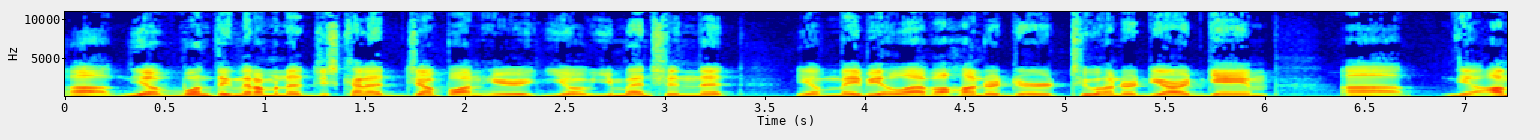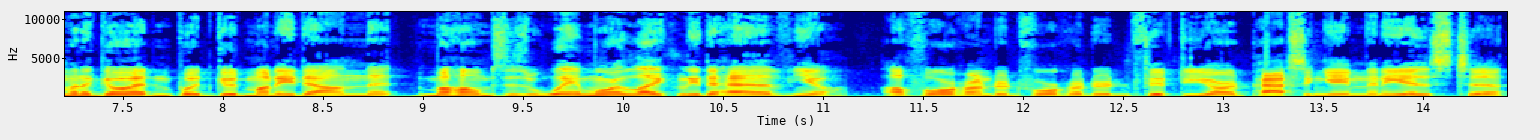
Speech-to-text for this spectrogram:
Uh, you know, one thing that I'm going to just kind of jump on here, you know, you mentioned that, you know, maybe he'll have a 100 or 200 yard game. Uh, yeah, I'm going to go ahead and put good money down that Mahomes is way more likely to have, you know, a 400, 450 yard passing game than he is to,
